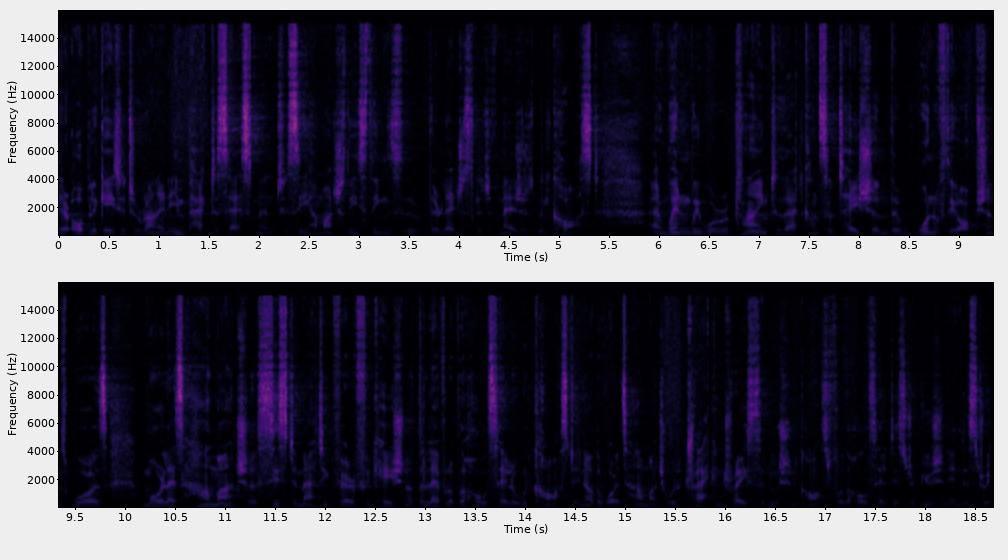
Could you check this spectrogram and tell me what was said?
they're obligated to run an impact assessment to see how much these things, their legislative measures, will cost. And when we were replying to that consultation, the, one of the options was more or less how much a systematic verification at the level of the wholesaler would cost. In other words, how much would a track and trace solution cost for the wholesale distribution industry.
